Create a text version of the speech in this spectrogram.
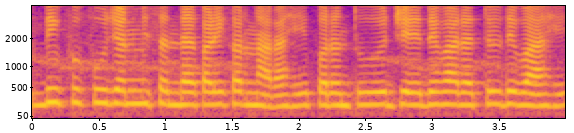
दीपपूजन मी संध्याकाळी करणार आहे परंतु जे देव्हाऱ्यातील दिवा आहे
